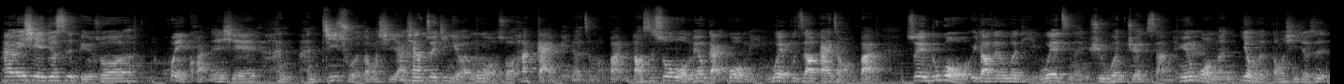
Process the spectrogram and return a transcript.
还有一些就是比如说汇款的一些很很基础的东西啊，嗯、像最近有人问我说他改名了怎么办？老实说我没有改过名，我也不知道该怎么办。所以如果我遇到这个问题，我也只能去问券商，因为我们用的东西就是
